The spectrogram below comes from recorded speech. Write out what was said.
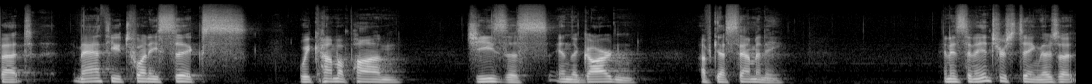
But Matthew 26, we come upon Jesus in the Garden of Gethsemane. And it's an interesting, there's a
